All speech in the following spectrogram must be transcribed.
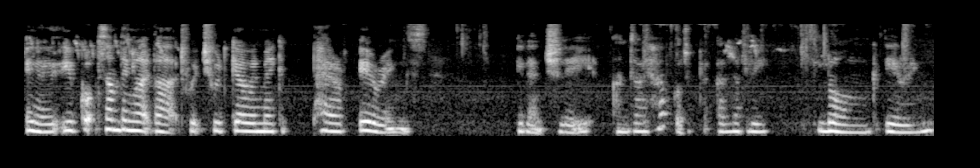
you know, you've got something like that which would go and make a pair of earrings eventually. And I have got a, a lovely long earring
